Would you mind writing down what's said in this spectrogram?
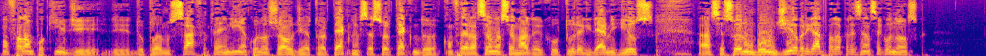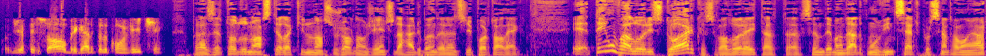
Vamos falar um pouquinho de, de do Plano Safra. Está em linha conosco já o diretor técnico, assessor técnico da Confederação Nacional de Agricultura, Guilherme Rios. Assessor, um bom dia, obrigado pela presença conosco. Bom dia, pessoal. Obrigado pelo convite. Prazer todo nosso tê-lo aqui no nosso Jornal Gente da Rádio Bandeirantes de Porto Alegre. É, tem um valor histórico, esse valor aí está tá sendo demandado com 27% a maior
